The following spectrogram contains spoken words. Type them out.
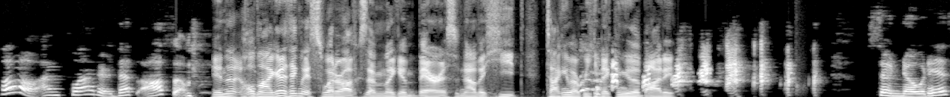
Oh, I'm flattered. That's awesome. And uh, hold on, I got to take my sweater off because I'm like embarrassed. And now the heat, talking about reconnecting to the body. So notice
